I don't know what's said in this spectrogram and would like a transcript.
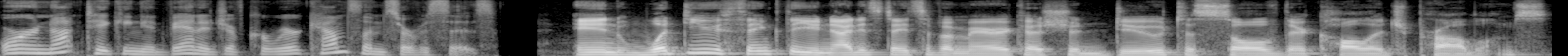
or are not taking advantage of career counseling services. And what do you think the United States of America should do to solve their college problems?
